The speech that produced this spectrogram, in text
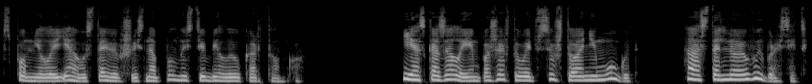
Вспомнила я, уставившись на полностью белую картонку. Я сказала им пожертвовать все, что они могут, а остальное выбросить.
